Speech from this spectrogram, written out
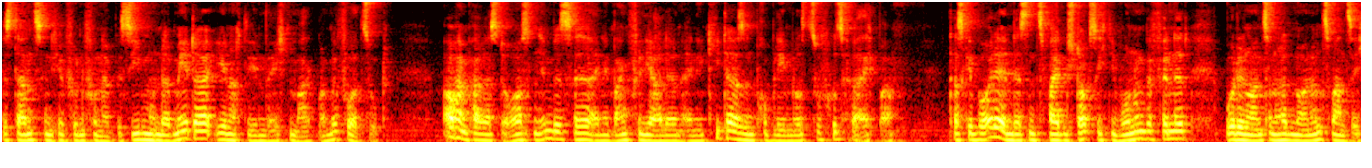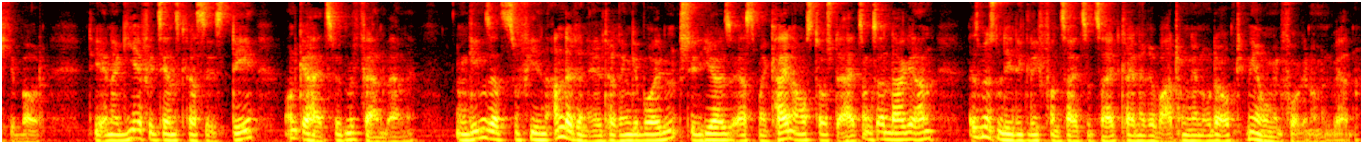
Distanz sind hier 500 bis 700 Meter, je nachdem welchen Markt man bevorzugt. Auch ein paar Restaurants und Imbisse, eine Bankfiliale und eine Kita sind problemlos zu Fuß erreichbar. Das Gebäude, in dessen zweiten Stock sich die Wohnung befindet, wurde 1929 gebaut. Die Energieeffizienzklasse ist D und geheizt wird mit Fernwärme. Im Gegensatz zu vielen anderen älteren Gebäuden steht hier also erstmal kein Austausch der Heizungsanlage an, es müssen lediglich von Zeit zu Zeit kleinere Wartungen oder Optimierungen vorgenommen werden.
